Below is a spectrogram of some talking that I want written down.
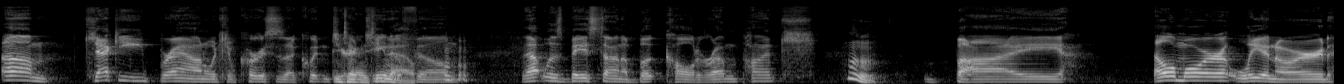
um Jackie Brown, which of course is a Quentin Tarantino, Tarantino. film, that was based on a book called Rum Punch by Elmore Leonard.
